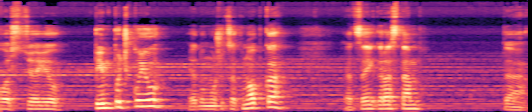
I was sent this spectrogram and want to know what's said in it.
ось цією пімпочкою. Я думаю, що це кнопка. А це якраз там. Так,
